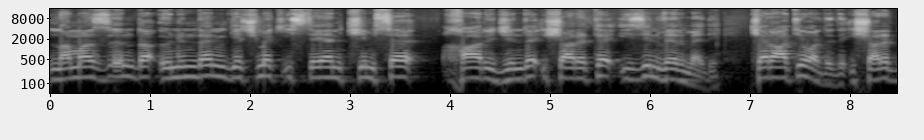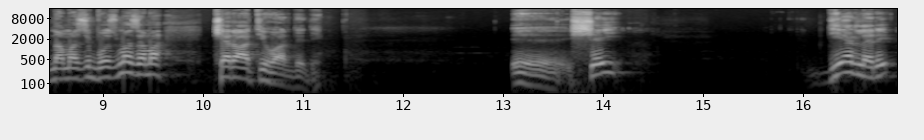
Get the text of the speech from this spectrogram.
namazında önünden geçmek isteyen kimse haricinde işarete izin vermedi. Kerati var dedi. İşaret namazı bozmaz ama kerati var dedi. E, şey diğerleri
